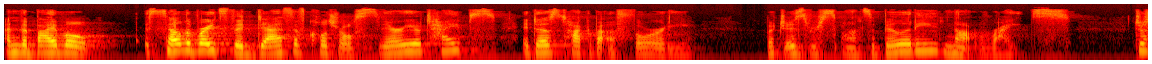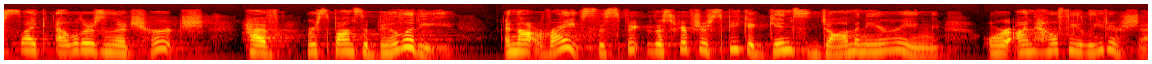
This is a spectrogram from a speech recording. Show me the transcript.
and the Bible celebrates the death of cultural stereotypes, it does talk about authority, which is responsibility, not rights. Just like elders in the church have responsibility and not rights, the, the scriptures speak against domineering or unhealthy leadership.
